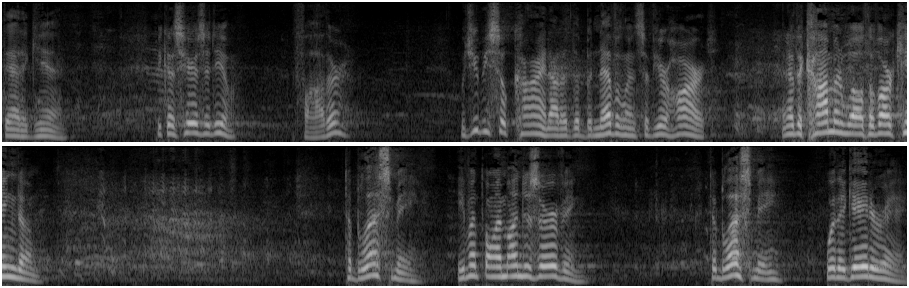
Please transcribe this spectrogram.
that again. Because here's the deal Father, would you be so kind out of the benevolence of your heart and of the commonwealth of our kingdom to bless me even though I'm undeserving, to bless me with a Gatorade.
